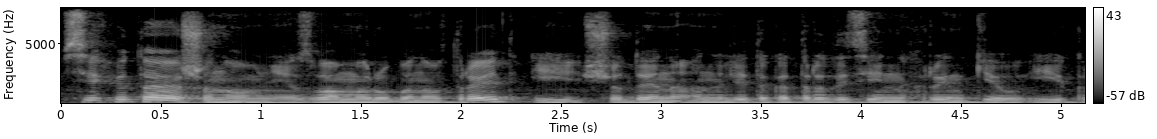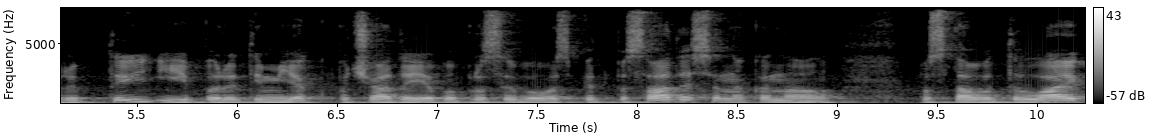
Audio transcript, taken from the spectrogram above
Всіх вітаю, шановні! З вами Рубанов Трейд і щоденна аналітика традиційних ринків і крипти. І перед тим як почати, я попросив вас підписатися на канал, поставити лайк,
